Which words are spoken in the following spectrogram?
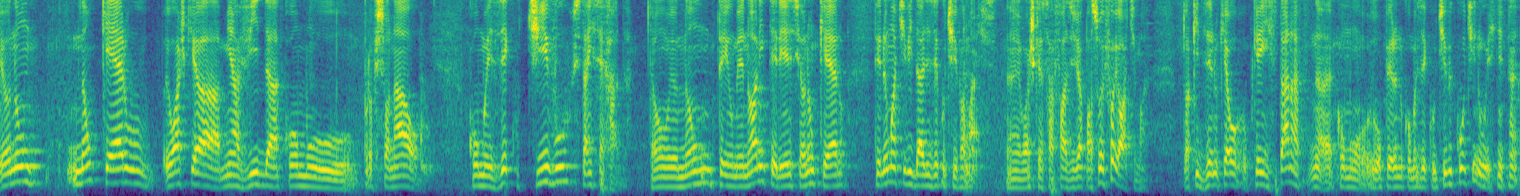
eu não, não quero. Eu acho que a minha vida como profissional, como executivo, está encerrada. Então eu não tenho o menor interesse, eu não quero ter nenhuma atividade executiva mais. Né? Eu acho que essa fase já passou e foi ótima. Estou aqui dizendo que é o, quem está na, na, como, operando como executivo e continue. Né?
